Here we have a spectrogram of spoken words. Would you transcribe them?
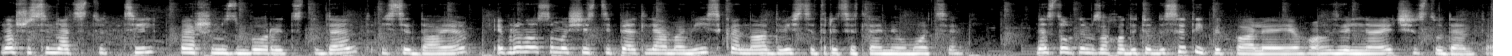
Нашу 17-ту ціль першим зборить студент і сідає. І приносимо 6,5 ляма війська на 230 лямів моці. Наступним заходить одесит і підпалює його, звільняючи студента.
